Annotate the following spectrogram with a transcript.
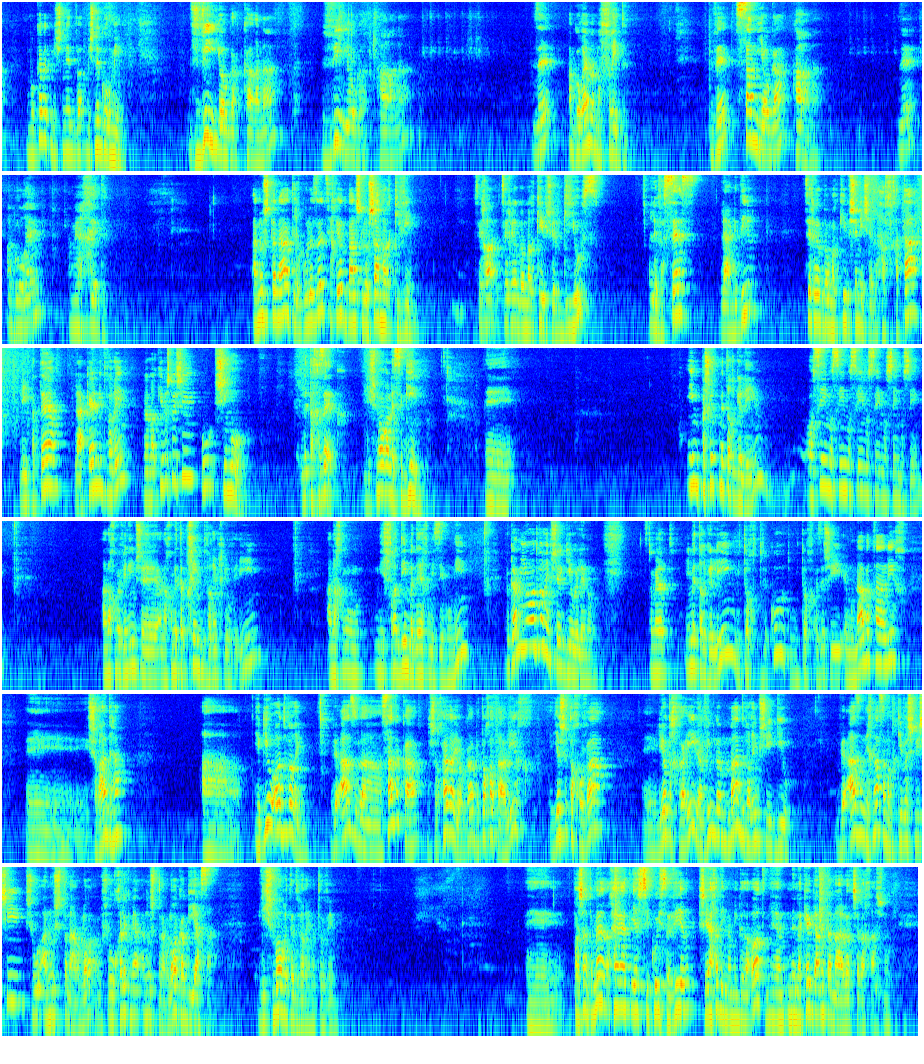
מורכבת משני, דבר, משני גורמים. וי יוגה קרנה, וי יוגה קרנה, זה הגורם המפריד. וסם יוגה קרמה. זה הגורם המאחד. אנושתנה, התרגול הזה, צריך להיות בעל שלושה מרכיבים. צריך, צריך להיות במרכיב של גיוס, לבסס, להגדיל. צריך להיות במרכיב שני של הפחתה, להיפטר, להקל מדברים, והמרכיב השלישי הוא שימור, לתחזק, לשמור על הישגים. אה, אם פשוט מתרגלים, עושים, עושים, עושים, עושים, עושים, עושים, אנחנו מבינים שאנחנו מטפחים דברים חיוביים, אנחנו נפרדים בדרך מזיהומים, וגם יהיו עוד דברים שיגיעו אלינו. זאת אומרת, אם מתרגלים מתוך דבקות, מתוך איזושהי אמונה בתהליך, שרדה, יגיעו עוד דברים. ואז לסדקה, לשוחר היוגה, בתוך התהליך, יש את החובה אה, להיות אחראי, להבין גם מה הדברים שהגיעו. ואז נכנס המרכיב השלישי, שהוא אנושתנה, לא, שהוא חלק מהאנושתנה, הוא לא רק הביאסה, לשמור את הדברים הטובים. פרשנת אומר, אחרת יש סיכוי סביר שיחד עם המגרעות ננקה גם את המעלות שרכשנו.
